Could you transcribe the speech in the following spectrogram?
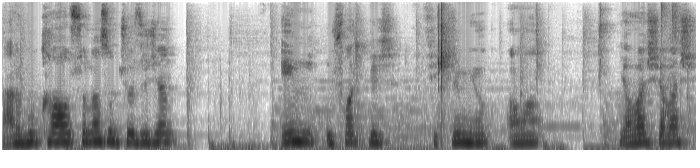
yani bu kaosu nasıl çözeceğim? En ufak bir fikrim yok ama yavaş yavaş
